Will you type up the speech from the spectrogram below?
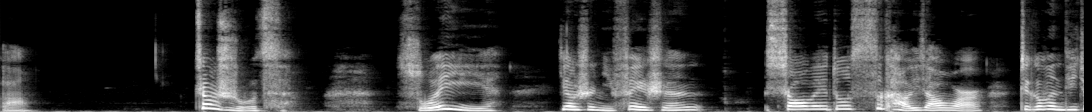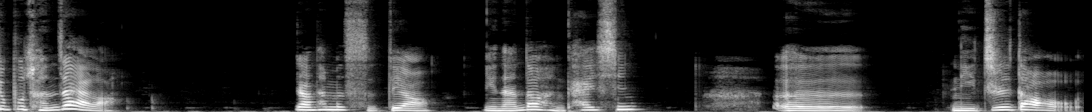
了。正是如此，所以要是你费神稍微多思考一小会儿，这个问题就不存在了。让他们死掉，你难道很开心？呃，你知道，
